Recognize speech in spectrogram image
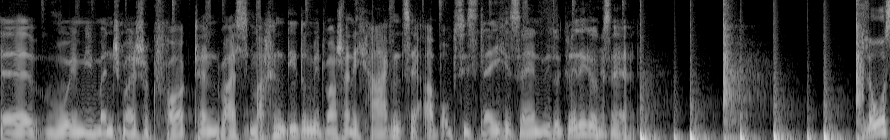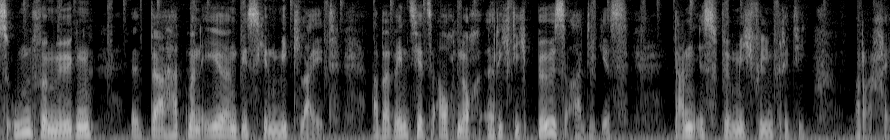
äh, wo ich mich manchmal schon gefragt habe, was machen die damit? Wahrscheinlich haken sie ab, ob sie das Gleiche seien, wie der Kritiker gesagt hat. Bloß Unvermögen, äh, da hat man eher ein bisschen Mitleid. Aber wenn es jetzt auch noch richtig bösartig ist, dann ist für mich Filmkritik Rache.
